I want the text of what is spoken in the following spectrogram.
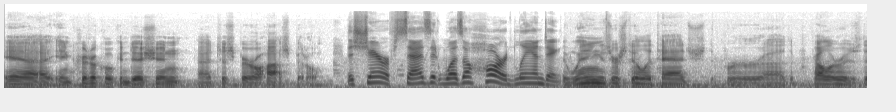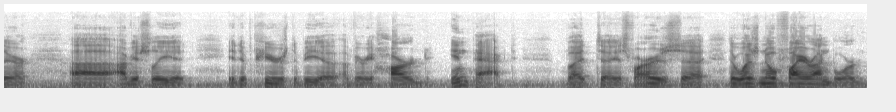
uh, in critical condition uh, to Sparrow Hospital. The sheriff says it was a hard landing. The wings are still attached, the, per, uh, the propeller is there. Uh, obviously, it, it appears to be a, a very hard impact, but uh, as far as uh, there was no fire on board,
